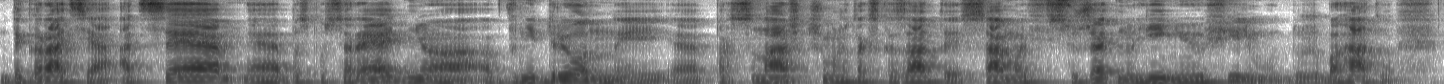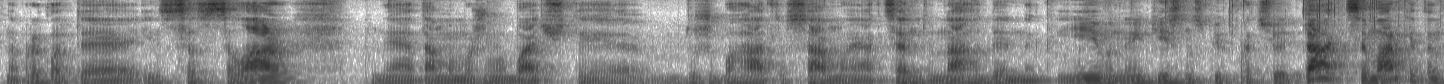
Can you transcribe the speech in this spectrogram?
декорація, а це безпосередньо внідрьонний персонаж, якщо можна так сказати, саме в сюжетну лінію фільму. Дуже багато. Наприклад, е, там ми можемо бачити дуже багато саме акценту на годинник, і вони дійсно співпрацюють. Так, це маркетинг,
